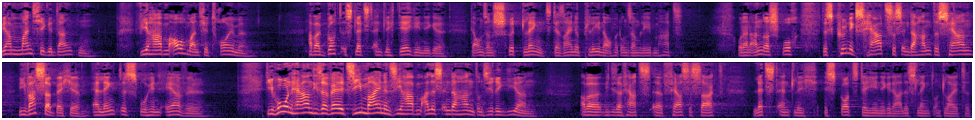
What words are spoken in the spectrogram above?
Wir haben manche Gedanken. Wir haben auch manche Träume. Aber Gott ist letztendlich derjenige, der unseren Schritt lenkt, der seine Pläne auch mit unserem Leben hat. Oder ein anderer Spruch, des Königs Herz ist in der Hand des Herrn wie Wasserbäche. Er lenkt es, wohin er will. Die hohen Herren dieser Welt, sie meinen, sie haben alles in der Hand und sie regieren. Aber wie dieser Vers, äh, Vers es sagt, letztendlich ist Gott derjenige, der alles lenkt und leitet.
